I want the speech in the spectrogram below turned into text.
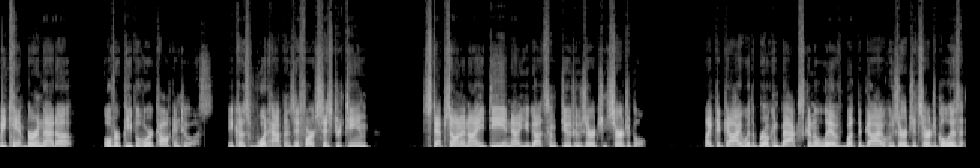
we can't burn that up over people who are talking to us because what happens if our sister team steps on an IED and now you got some dude who's urgent surgical? Like the guy with a broken back's going to live, but the guy who's urgent surgical isn't.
